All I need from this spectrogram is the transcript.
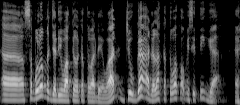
eh, sebelum menjadi wakil ketua dewan juga adalah ketua komisi 3.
